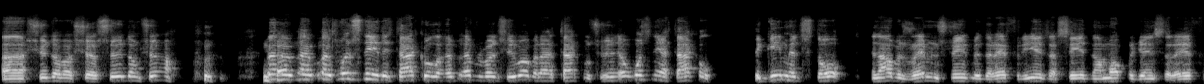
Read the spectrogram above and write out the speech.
I should have. I should have sued him, shouldn't I? but it, it, it, wasn't the tackle. Everybody said, "What about that tackle?" It wasn't a tackle. The game had stopped, and I was remonstrating with the referee. As I said, I'm up against the ref,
